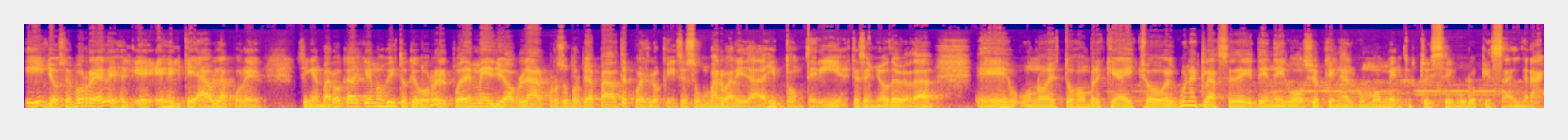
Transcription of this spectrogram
y José Borrell es el, que, es el que habla por él. Sin embargo, cada vez que hemos visto que Borrell puede medio hablar por su propia parte, pues lo que dice son barbaridades y tonterías. Este señor de verdad es uno de estos hombres que ha hecho alguna clase de, negocios que en algún momento estoy seguro que saldrán.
